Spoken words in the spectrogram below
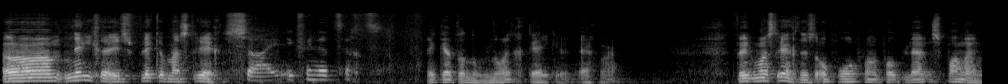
Ehm 9 is Flikken Maastricht. Saai. Ik vind het echt... Ik heb dat nog nooit gekeken, echt maar. Flikken Maastricht is de opvolger van een populaire spanning.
